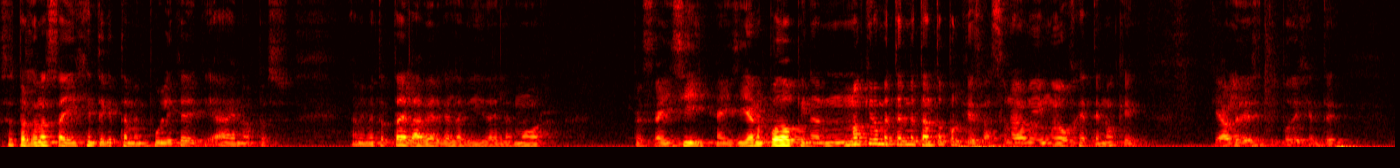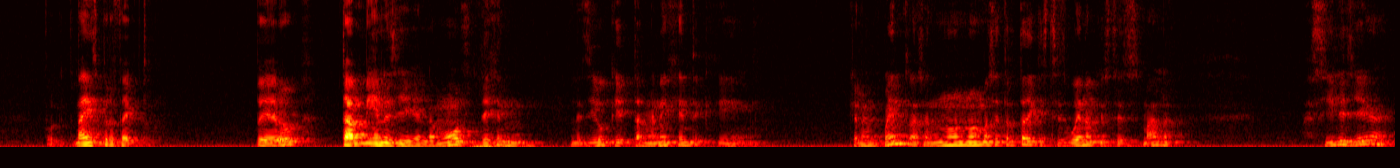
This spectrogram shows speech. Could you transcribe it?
Esas personas, hay gente que también publica de que, ay, no, pues a mí me trata de la verga la vida, el amor. Pues ahí sí, ahí sí ya no puedo opinar. No quiero meterme tanto porque va a sonar muy, muy ojete, ¿no? Que, que hable de ese tipo de gente. Porque nadie es perfecto. Pero también les llega el amor. Dejen, les digo que también hay gente que, que lo encuentra. O sea, no, no más se trata de que estés buena o que estés mala así les llega,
